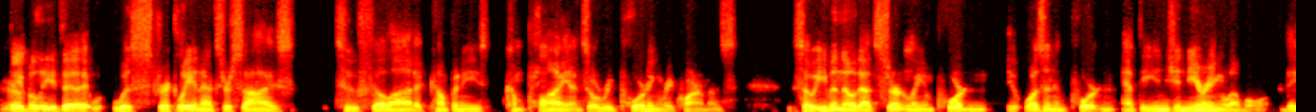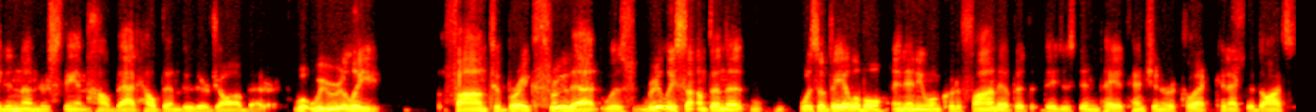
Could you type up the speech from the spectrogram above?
they, yeah. they believed that it was strictly an exercise to fill out a company's compliance or reporting requirements. So even though that's certainly important, it wasn't important at the engineering level. They didn't understand how that helped them do their job better. What we really found to break through that was really something that was available and anyone could have found it, but they just didn't pay attention or collect, connect the dots.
